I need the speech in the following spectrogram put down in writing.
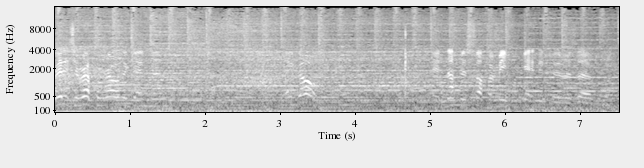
Ready to rock and roll again, man. There you go. Ain't nothing stopping me from getting into the reserve.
